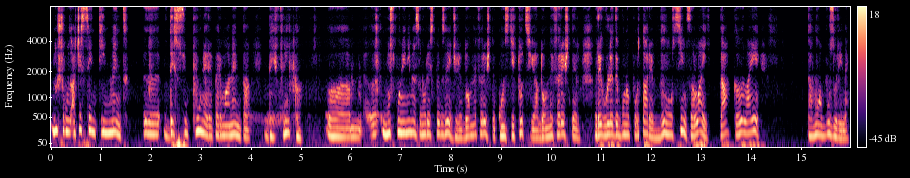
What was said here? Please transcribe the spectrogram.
nu știu, cum- acest sentiment uh, de supunere permanentă, de frică. Uh, uh, nu spune nimeni să nu respecti legile, Doamne ferește, Constituția, Doamne ferește, regulile de bună purtare, bunul simț, să-l ai. da? Că ăla e. Dar nu abuzurile.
